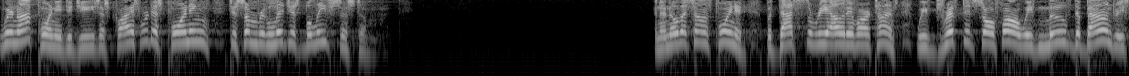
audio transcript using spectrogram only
we're not pointing to Jesus Christ, we're just pointing to some religious belief system. And I know that sounds pointed, but that's the reality of our times. We've drifted so far, we've moved the boundaries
